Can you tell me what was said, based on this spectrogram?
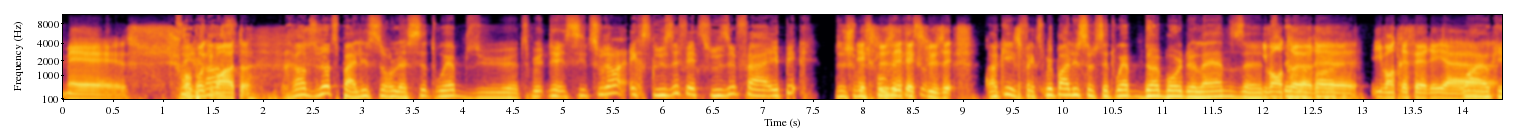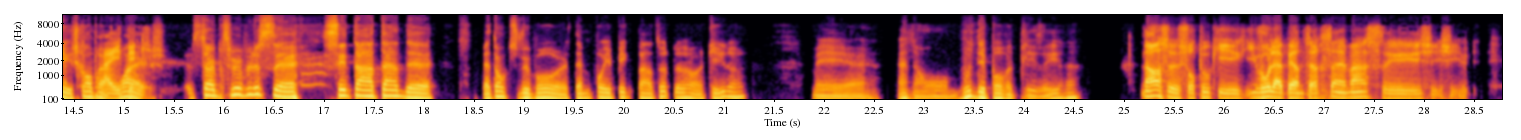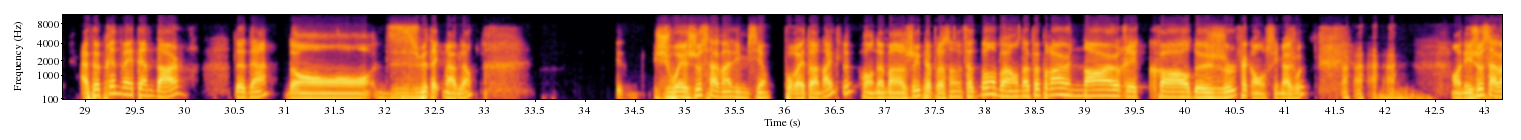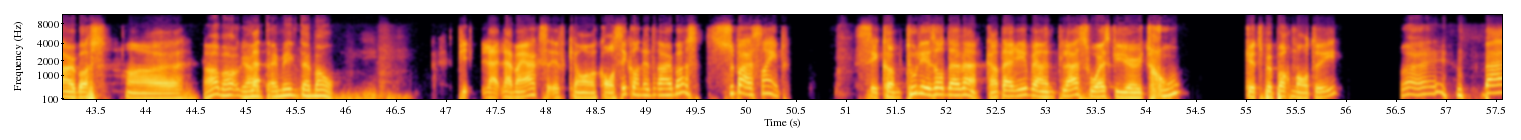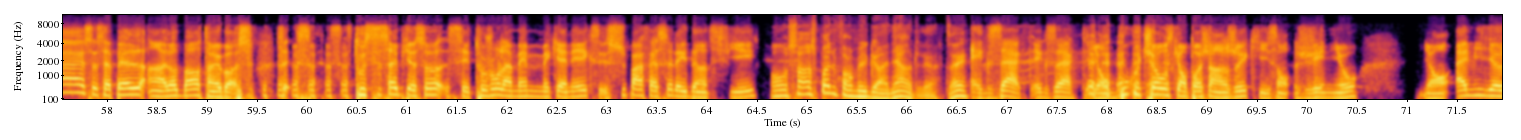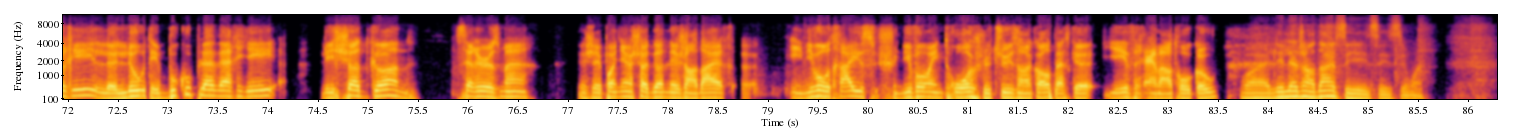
Mais je crois pas qu'ils vont atta- Rendu là, tu peux aller sur le site web du. euh, Tu peux, c'est-tu vraiment exclusif, exclusif à Epic? Je- exclusif, exclusif. OK, fait que tu peux pas aller sur le site web de Borderlands. euh, Ils vont, te, développeur. ré- ils vont te référer à. Ouais, OK, je comprends. Ouais, c'est un petit peu plus. euh, c'est tentant de. Mettons que tu veux pas. euh, T'aimes pas Epic pantoute, là. OK, là. Mais. Ah non, boudez pas votre plaisir. hein. Non, c'est surtout qu'il il vaut la peine. Personnellement, c'est à peu près une vingtaine d'heures dedans, dont 18 avec ma blonde. Je jouais juste avant l'émission, pour être honnête. Là. On a mangé, puis après ça, on a fait bon, ben, on a à peu près une heure et quart de jeu. Fait qu'on s'est mis à jouer. on est juste avant un boss. Euh, Ah bon, regarde, le timing était bon. Puis la, la c'est- qu'on sait qu'on est dans un boss, super simple. C'est comme tous les autres d'avant. Quand tu arrives à une place où est-ce qu'il y a un trou que tu peux pas remonter, Ouais. ben ça s'appelle en l'autre bord, t'as un boss. C'est- aussi simple que ça. C'est toujours la même mécanique. C'est super facile à identifier. On change pas une formule gagnante, là. tu sais. Exact, exact. Ils ont beaucoup de choses qui n'ont pas changé, qui sont géniaux. Ils ont amélioré le loot est beaucoup plus varié. Les shotguns, sérieusement, j'ai pogné un shotgun légendaire. Et niveau 13, je suis niveau 23, je l'utilise encore parce qu'il est vraiment trop cool. Ouais, les légendaires, c'est. ouais.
